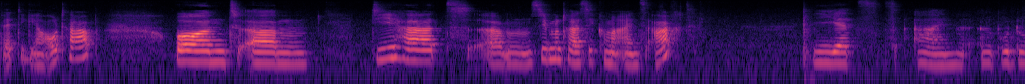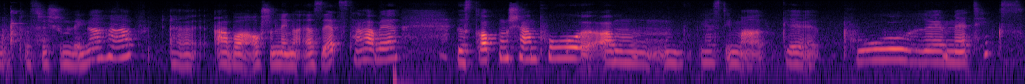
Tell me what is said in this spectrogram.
fettige Haut habe. Und ähm, die hat ähm, 37,18. Jetzt ein äh, Produkt, was ich schon länger habe, äh, aber auch schon länger ersetzt habe das Trockenshampoo, ähm, wie heißt die Marke? Purematics.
